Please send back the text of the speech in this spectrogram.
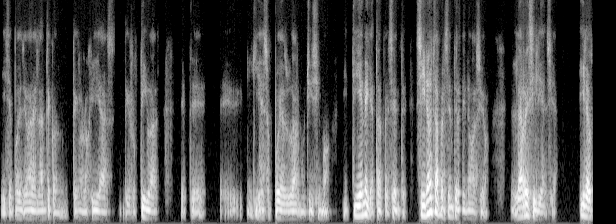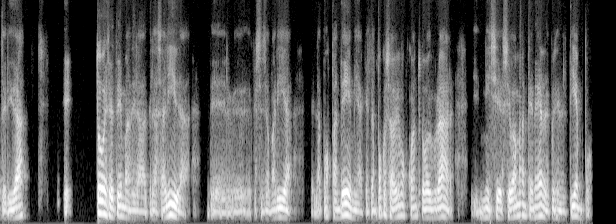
y se puede llevar adelante con tecnologías disruptivas este, eh, y eso puede ayudar muchísimo y tiene que estar presente. Si no está presente la innovación, la resiliencia y la austeridad, eh, todo este tema de la, de la salida, de lo que se llamaría la pospandemia, que tampoco sabemos cuánto va a durar, ni se, se va a mantener después en el tiempo,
